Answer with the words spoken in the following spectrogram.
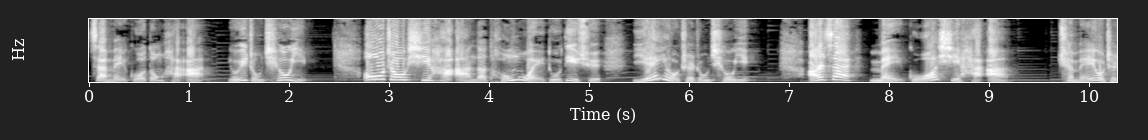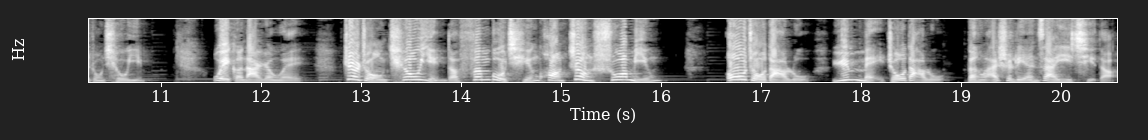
在美国东海岸有一种蚯蚓，欧洲西海岸的同纬度地区也有这种蚯蚓，而在美国西海岸却没有这种蚯蚓。魏格纳认为，这种蚯蚓的分布情况正说明，欧洲大陆与美洲大陆本来是连在一起的，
